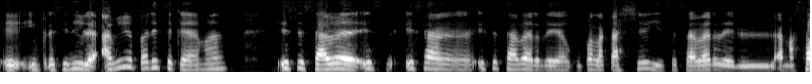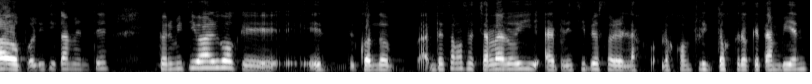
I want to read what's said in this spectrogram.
eh, imprescindible. A mí me parece que además ese saber, es, esa, ese saber de ocupar la calle y ese saber del amasado políticamente permitió algo que eh, cuando empezamos a charlar hoy al principio sobre los conflictos, creo que también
